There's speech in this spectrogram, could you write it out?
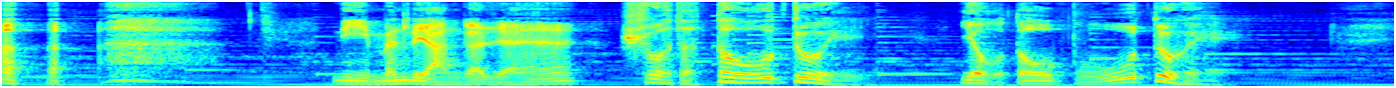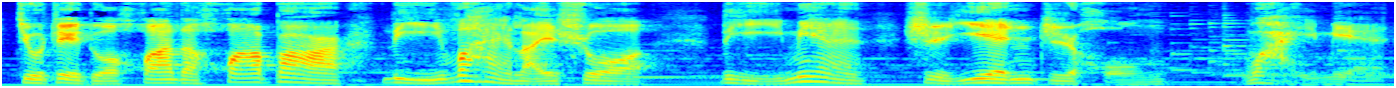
哈哈哈你们两个人说的都对，又都不对。就这朵花的花瓣里外来说，里面是胭脂红，外面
